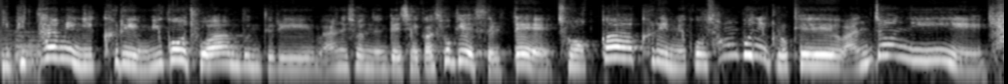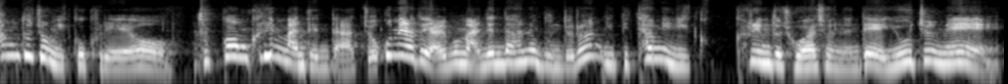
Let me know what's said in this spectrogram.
이 비타민 E 크림 이거 좋아하는 분들이 많으셨는데 제가 소개했을 때 저가 크림이고 성분이 그렇게 완전히 향도 좀 있고 그래요. 두꺼운 크림만 된다. 조금이라도 얇으면 안 된다 하는 분들은 이 비타민 E 크림도 좋아하셨는데 요즘에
